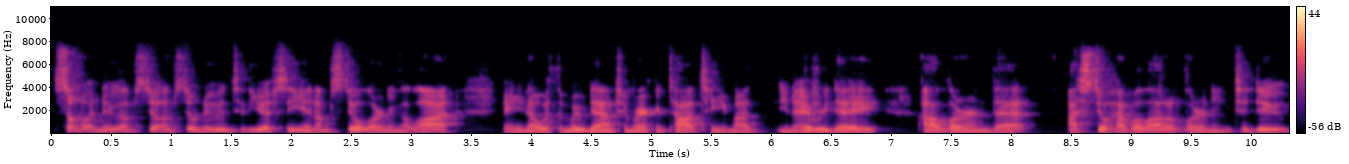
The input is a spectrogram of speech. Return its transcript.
somewhat new. I'm still I'm still new into the UFC, and I'm still learning a lot. And you know, with the move down to American Top Team, I you know every day I learned that I still have a lot of learning to do,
